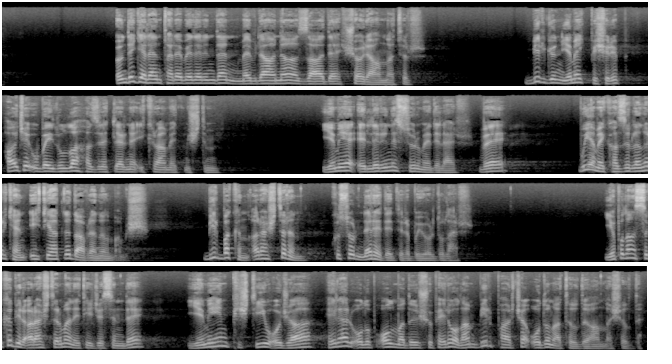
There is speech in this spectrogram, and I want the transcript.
Önde gelen talebelerinden Mevlana Zade şöyle anlatır. Bir gün yemek pişirip Hace Ubeydullah Hazretlerine ikram etmiştim. Yemeğe ellerini sürmediler ve bu yemek hazırlanırken ihtiyatlı davranılmamış. Bir bakın, araştırın, kusur nerededir buyurdular. Yapılan sıkı bir araştırma neticesinde yemeğin piştiği ocağa helal olup olmadığı şüpheli olan bir parça odun atıldığı anlaşıldı.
